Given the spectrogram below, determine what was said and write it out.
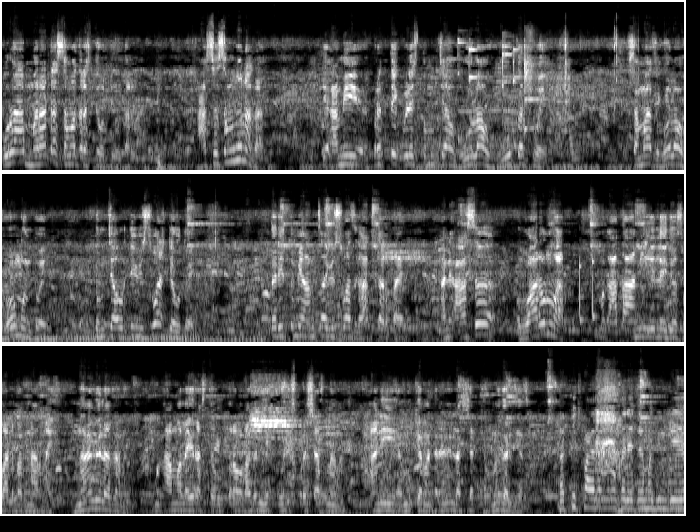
पुरा मराठा समाज रस्त्यावरती उतरला. असं समजू नका की आम्ही प्रत्येक वेळेस तुमच्या होला हो करतोय. समाज होला हो म्हणतोय. तुमच्यावरती विश्वास ठेवतोय. तरी तुम्ही आमचा विश्वासघात करताय. आणि असं वारंवार मग आता आम्ही लई दिवस वाट बघणार नाही. नावेला जाणार. मग आम्हाला हे रस्त्यावर उतरावं लागेल हे पोलीस प्रशासनानं आणि मुख्यमंत्र्यांनी लक्षात ठेवणं गरजेचं. नक्कीच पाहायला गेलं तर याच्यामधील जे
